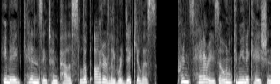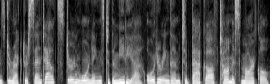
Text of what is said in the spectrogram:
he made Kensington Palace look utterly ridiculous. Prince Harry's own communications director sent out stern warnings to the media ordering them to back off Thomas Markle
